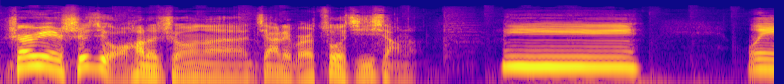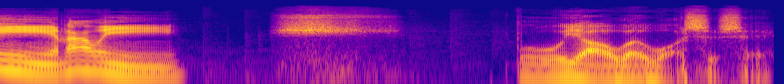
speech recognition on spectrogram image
十二月十九号的时候呢，家里边座机响了，你喂哪位？嘘，不要问我是谁，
